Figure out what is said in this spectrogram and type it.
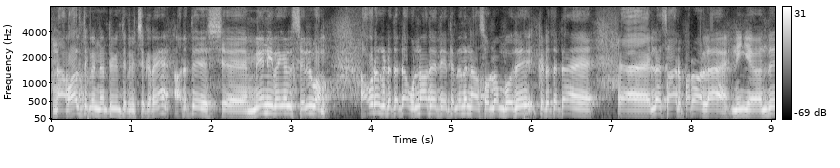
நான் வாழ்த்துக்களை நன்றியும் தெரிவிச்சுக்கிறேன். அடுத்து செ- மேனிவயல் செல்வம். அவரும் கிட்டத்தட்ட ஒன்றாவது தேதியிலேருந்து நான் சொல்லும்போது கிட்டத்தட்ட இல்லை சார் பரவாயில்ல. நீங்கள் வந்து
